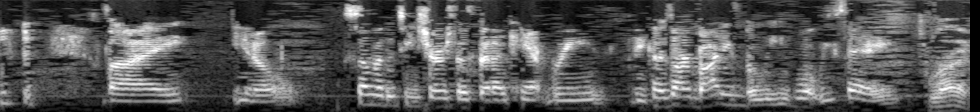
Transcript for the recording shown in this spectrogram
by, you know, some of the teachers that said I can't breathe because our bodies believe what we say. Right.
